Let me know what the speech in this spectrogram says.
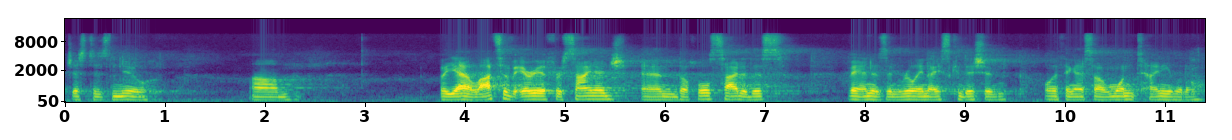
just as new. Um, but yeah, lots of area for signage, and the whole side of this van is in really nice condition. Only thing I saw one tiny little,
